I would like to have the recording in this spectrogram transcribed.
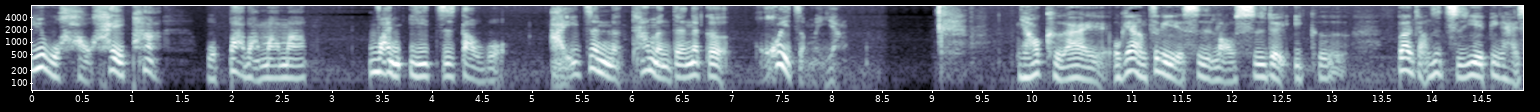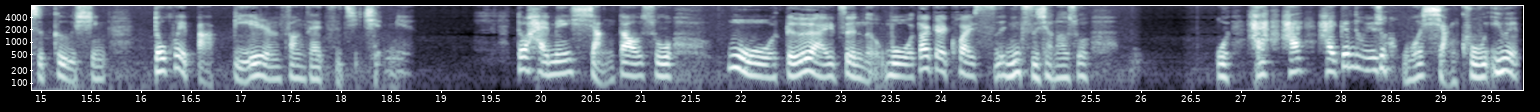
因为我好害怕我爸爸妈妈万一知道我癌症了，他们的那个会怎么样？”你好可爱耶！我跟你讲，这个也是老师的一个，不知道讲是职业病还是个性，都会把别人放在自己前面，都还没想到说我得癌症了，我大概快死，你只想到说，我还还还跟同学说我想哭，因为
